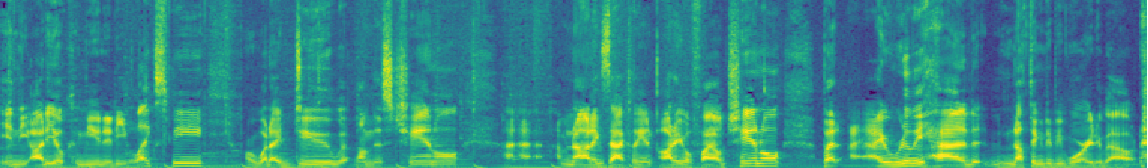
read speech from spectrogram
in the audio community likes me or what I do on this channel. I, am not exactly an audiophile channel, but I really had nothing to be worried about.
